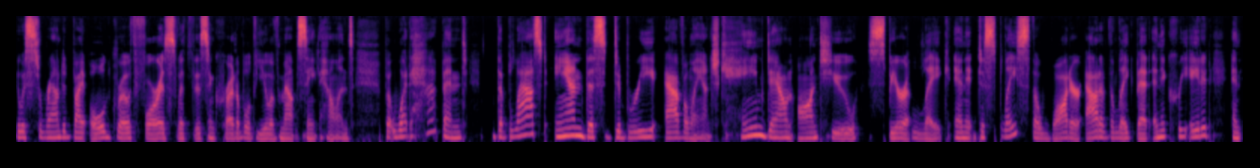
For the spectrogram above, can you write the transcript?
It was surrounded by old growth forests with this incredible view of mount st helens. But what happened the blast and this debris avalanche came down onto Spirit Lake and it displaced the water out of the lake bed and it created an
